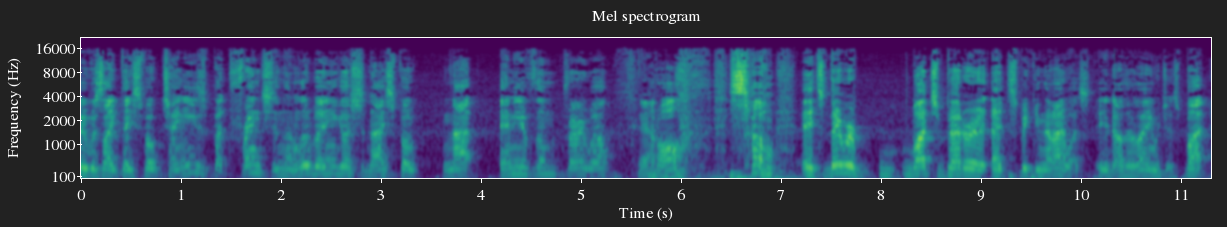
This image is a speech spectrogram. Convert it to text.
It was like they spoke Chinese but French, and then a little bit of English, and I spoke not any of them very well Yeah. at all. So it's they were much better at, speaking than I was in other languages. But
